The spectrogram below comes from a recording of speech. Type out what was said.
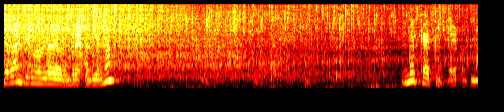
دابا نديرو البريقة ديالنا. الماء الكافي غيقدنا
